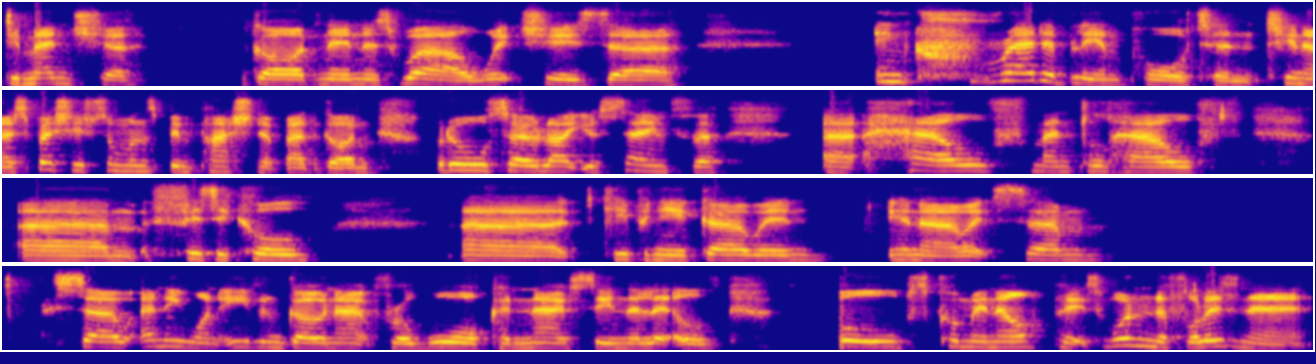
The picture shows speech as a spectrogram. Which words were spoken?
dementia gardening as well, which is uh, incredibly important, you know, especially if someone's been passionate about the garden, but also, like you're saying, for uh, health, mental health, um, physical, uh, keeping you going. You know, it's um, so anyone even going out for a walk and now seeing the little bulbs coming up, it's wonderful, isn't it?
